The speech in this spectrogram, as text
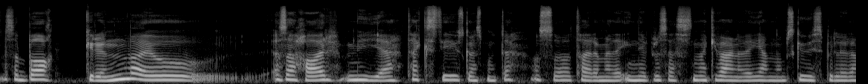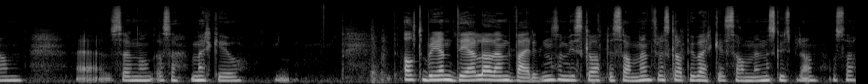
Altså Bakgrunnen var jo altså, jeg har mye tekst i utgangspunktet, og så tar jeg med det inn i prosessen. Jeg kverner det gjennom skuespillerne. Eh, så jeg nå- altså, merker jo Alt blir en del av den verden som vi skaper sammen. For å skape verket sammen med skuespillerne også.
